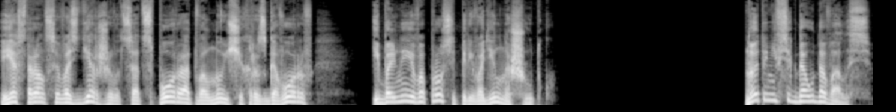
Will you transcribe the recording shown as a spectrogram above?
и я старался воздерживаться от спора, от волнующих разговоров, и больные вопросы переводил на шутку. Но это не всегда удавалось.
